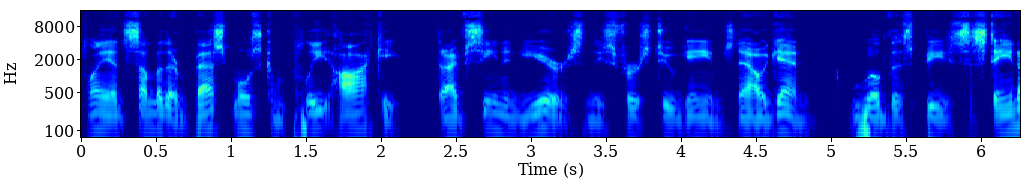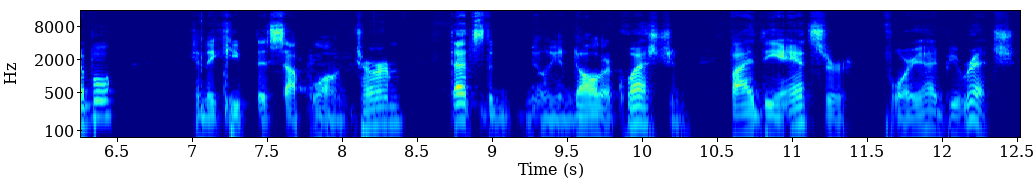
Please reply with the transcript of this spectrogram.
playing some of their best, most complete hockey that I've seen in years in these first two games. Now, again, will this be sustainable? Can they keep this up long term? That's the million dollar question. If I had the answer for you, I'd be rich,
